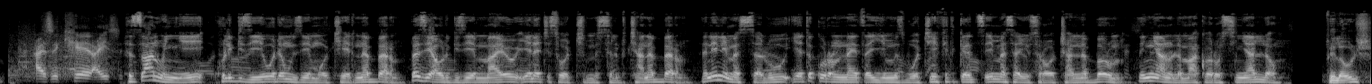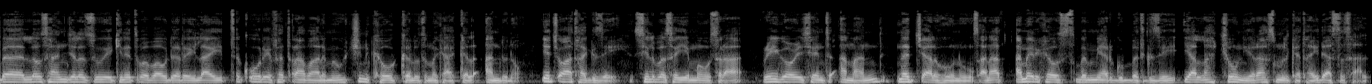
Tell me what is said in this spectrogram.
ሕፃን ሁኜ ሁልጊዜ ወደ ሙዚየሞች ሄድ ነበር። በዚያ ሁልጊዜ የማየው የነጭ ሰዎች ምስል ብቻ ነበር። እኔን የመሰሉ የጥቁርና የጸይም ሕዝቦች የፊት ገጽ የሚያሳዩ ሥራዎች አልነበሩም። እኛኑ ለማክበር ወስኛለሁ። ፌሎዎች በሎስ አንጀለሱ የኪነ ጥበብ አውደ ርዕይ ላይ ጥቁር የፈጠራ ባለሙያዎችን ከወከሉት መካከል አንዱ ነው። የጨዋታ ጊዜ ሲል በሰየመው ሥራ ግሪጎሪ ሴንት አማንድ ነጭ ያልሆኑ ሕፃናት አሜሪካ ውስጥ በሚያድጉበት ጊዜ ያላቸውን የራስ ምልከታ ይዳስሳል።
